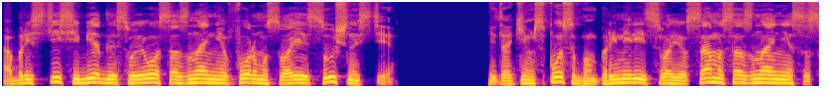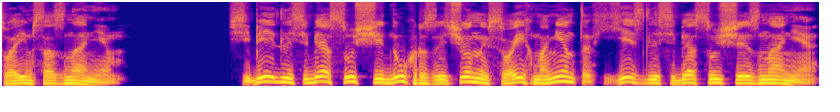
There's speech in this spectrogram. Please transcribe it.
обрести себе для своего сознания форму своей сущности и таким способом примирить свое самосознание со своим сознанием. В себе и для себя сущий дух, развлеченный в своих моментах, есть для себя сущее знание.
